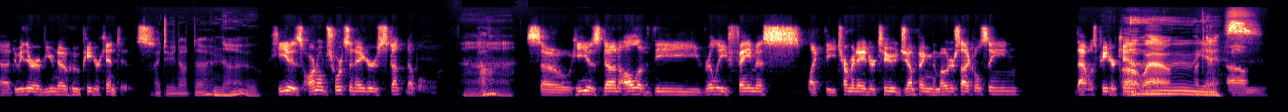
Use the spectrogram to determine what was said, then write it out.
uh, do either of you know who peter kent is I do not know. No. he is arnold schwarzenegger's stunt double Ah. So he has done all of the really famous, like the Terminator 2 jumping the motorcycle scene. That was Peter Kent. Oh, wow. Okay. yes. Um,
